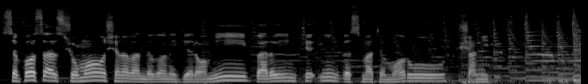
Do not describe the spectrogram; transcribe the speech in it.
سپاس از شما شنوندگان گرامی برای اینکه این قسمت ما رو شنیدید.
